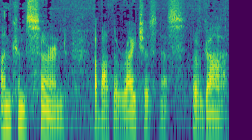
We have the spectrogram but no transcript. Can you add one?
unconcerned about the righteousness of God.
